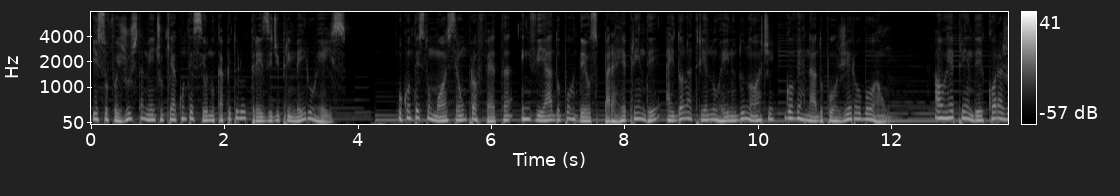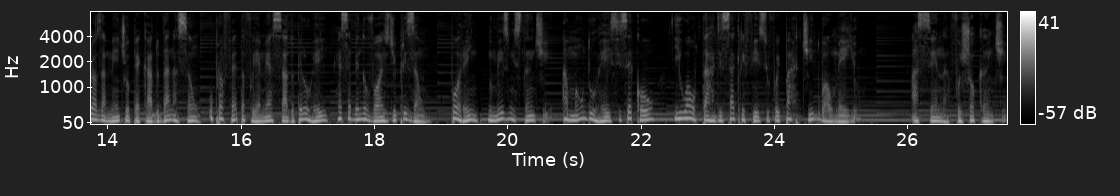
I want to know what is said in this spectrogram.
Isso foi justamente o que aconteceu no capítulo 13 de 1 Reis. O contexto mostra um profeta enviado por Deus para repreender a idolatria no Reino do Norte, governado por Jeroboão. Ao repreender corajosamente o pecado da nação, o profeta foi ameaçado pelo rei, recebendo voz de prisão. Porém, no mesmo instante, a mão do rei se secou e o altar de sacrifício foi partido ao meio. A cena foi chocante.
